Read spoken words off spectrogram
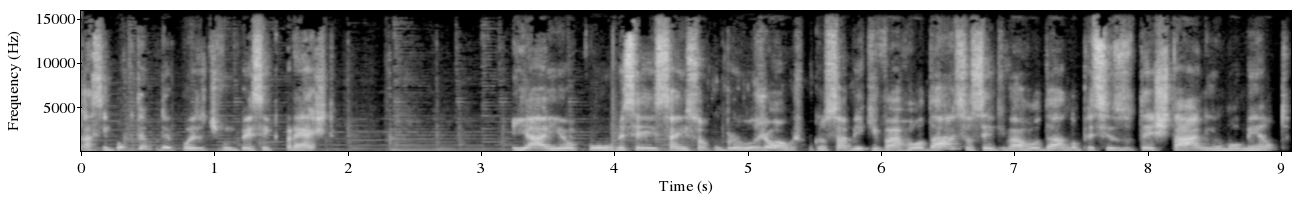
assim, pouco tempo depois eu tive um PC que presta. E aí eu comecei a sair só comprando os jogos, porque eu sabia que vai rodar, se eu sei que vai rodar, não preciso testar em nenhum momento.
